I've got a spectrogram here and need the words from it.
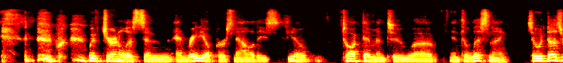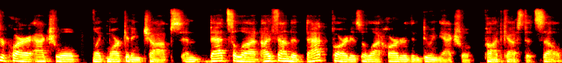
with journalists and and radio personalities. You know, talk them into uh, into listening. So it does require actual like marketing chops, and that's a lot. I found that that part is a lot harder than doing the actual podcast itself.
